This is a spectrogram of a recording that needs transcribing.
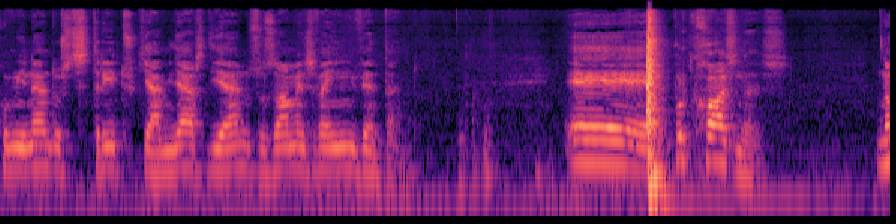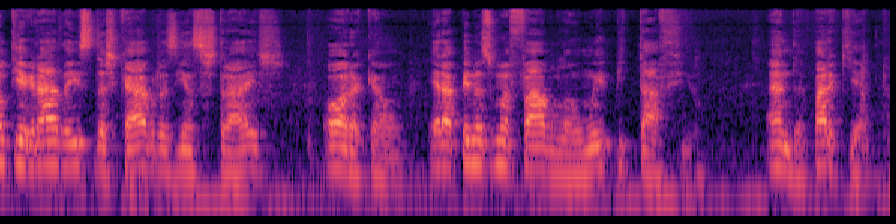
ruminando os distritos que há milhares de anos os homens vêm inventando. É porque rosnas. Não te agrada isso das cabras e ancestrais? Ora, cão, era apenas uma fábula, um epitáfio. Anda, para quieto.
